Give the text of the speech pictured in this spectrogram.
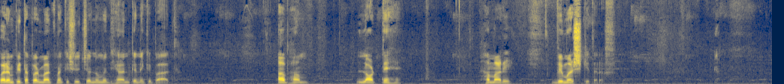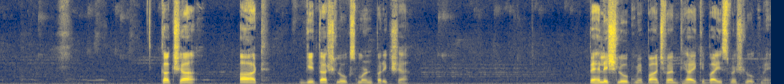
परमपिता परमात्मा के श्री चरणों में ध्यान करने के बाद, अब हम लौटते हैं हमारे विमर्श की तरफ़। कक्षा आठ, गीता श्लोक स्मरण परीक्षा। पहले श्लोक में, पाँचवें अध्याय के बाईसवें श्लोक में,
